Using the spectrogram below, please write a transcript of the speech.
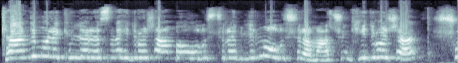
Kendi moleküller arasında hidrojen bağı oluşturabilir mi? Oluşturamaz. Çünkü hidrojen şu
